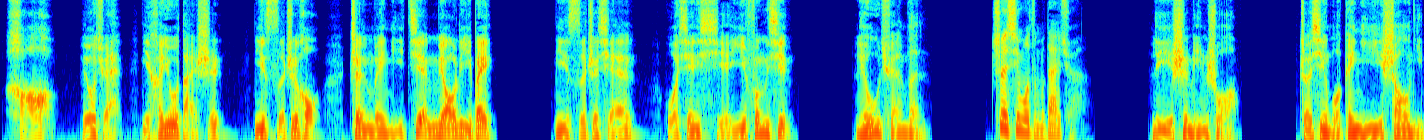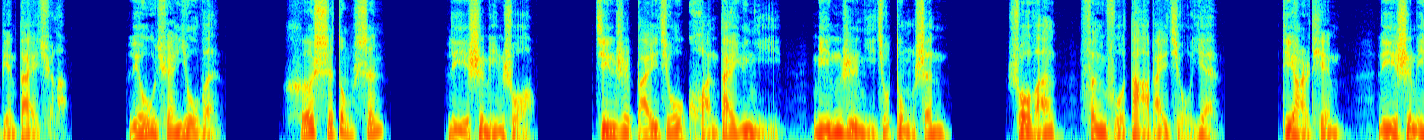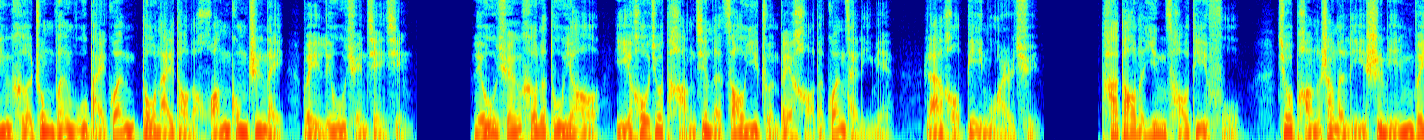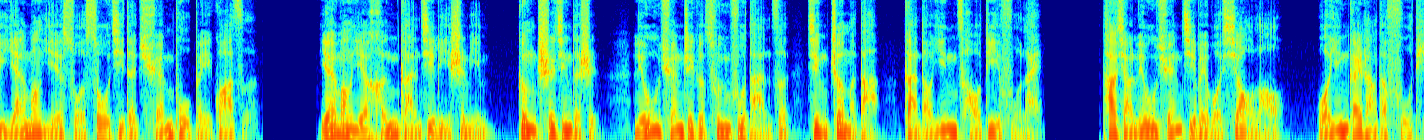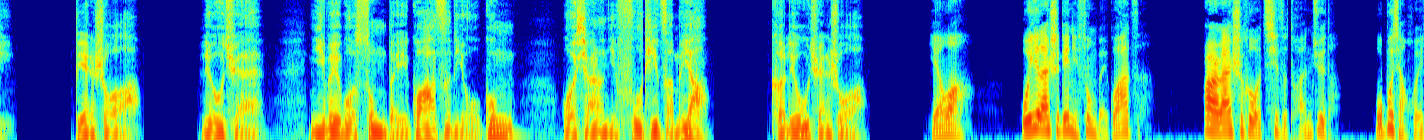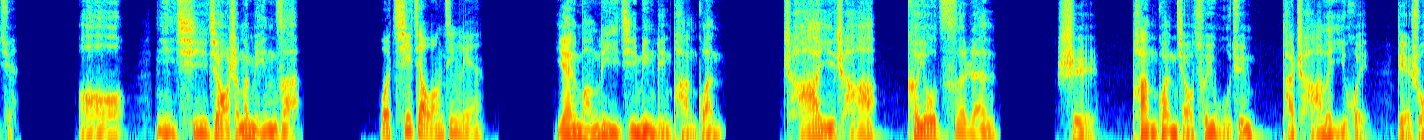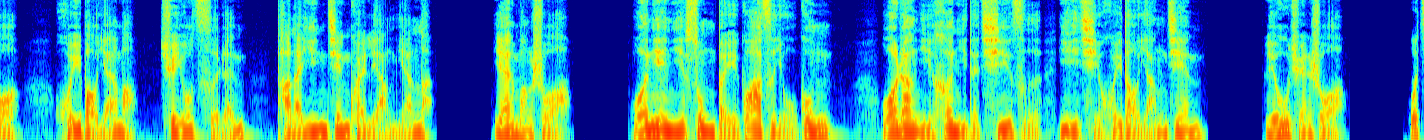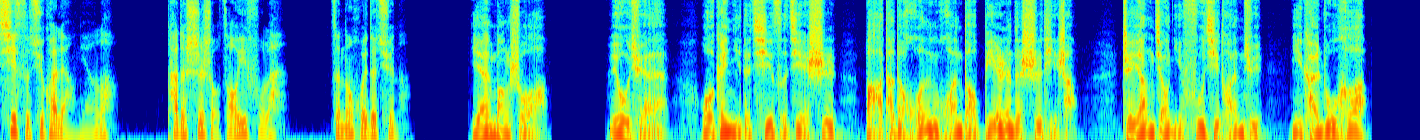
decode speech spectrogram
好，刘全，你很有胆识。你死之后，朕为你建庙立碑。你死之前，我先写一封信。”刘全问：“这信我怎么带去？”李世民说：“这信我给你一烧，你便带去了。”刘全又问：“何时动身？”李世民说：“今日摆酒款待于你。”明日你就动身。说完，吩咐大摆酒宴。第二天，李世民和众文武百官都来到了皇宫之内，为刘全饯行。刘全喝了毒药以后，就躺进了早已准备好的棺材里面，然后闭目而去。他到了阴曹地府，就捧上了李世民为阎王爷所搜集的全部北瓜子。阎王爷很感激李世民，更吃惊的是，刘全这个村夫胆子竟这么大。敢到阴曹地府来，他想刘全既为我效劳，我应该让他附体，便说：“刘全，你为我送北瓜子有功，我想让你附体，怎么样？”可刘全说：“阎王，我一来是给你送北瓜子，二来是和我妻子团聚的，我不想回去。”哦，你妻叫什么名字？我妻叫王金莲。阎王立即命令判官查一查，可有此人？是判官叫崔武军，他查了一会，便说回报阎王，确有此人。他来阴间快两年了。阎王说：“我念你送北瓜子有功，我让你和你的妻子一起回到阳间。”刘全说：“我妻死去快两年了，他的尸首早已腐烂，怎能回得去呢？”阎王说：“刘全，我给你的妻子借尸，把她的魂还到别人的尸体上。”这样叫你夫妻团聚，你看如何？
